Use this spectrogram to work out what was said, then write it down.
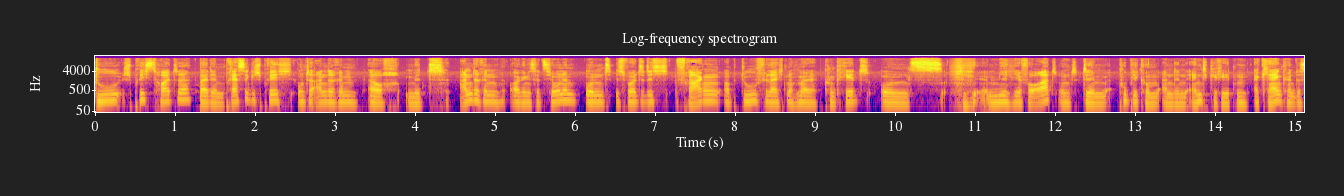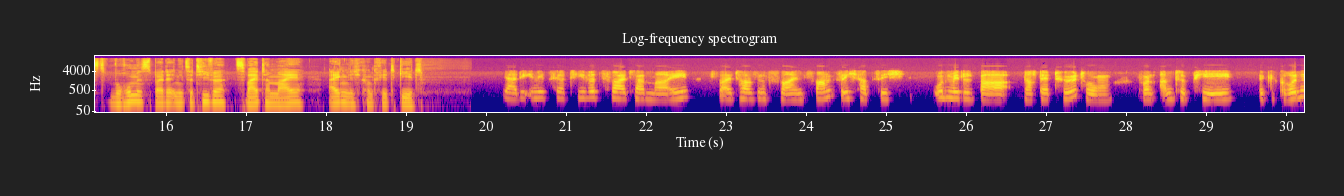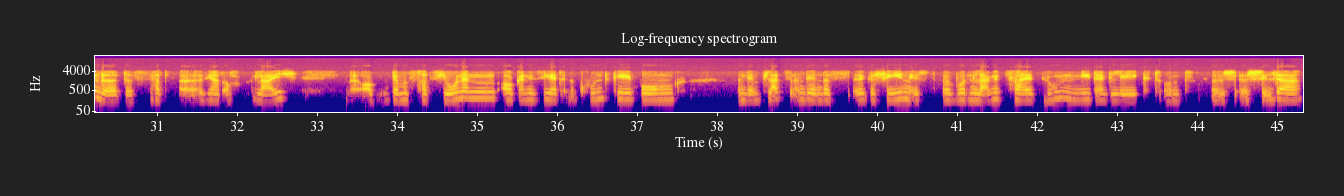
Du sprichst heute bei dem Pressegespräch unter anderem auch mit anderen Organisationen und ich wollte dich fragen, ob du vielleicht nochmal konkret uns, mir hier vor Ort und dem Publikum an den Endgeräten erklären könntest, worum es bei der Initiative 2. Mai eigentlich konkret geht. Ja, die Initiative 2. Mai 2022 hat sich unmittelbar nach der Tötung von Ante P gegründet. Das hat, äh, sie hat auch gleich äh, Demonstrationen organisiert, eine Kundgebung. An dem Platz, an dem das äh, geschehen ist, wurden lange Zeit Blumen niedergelegt und Schilder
